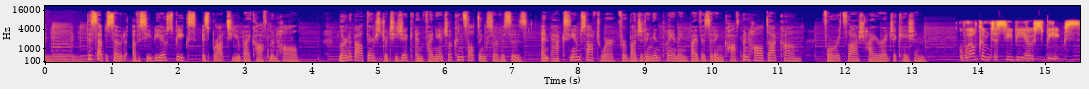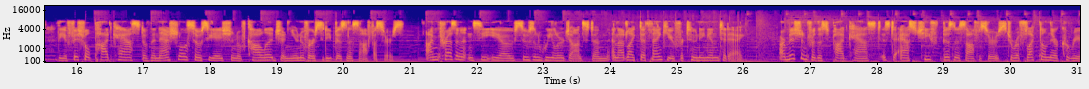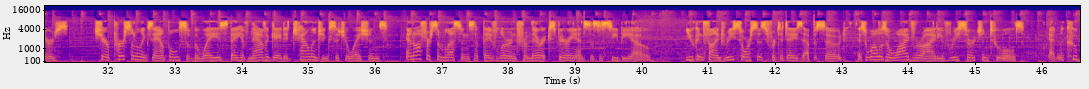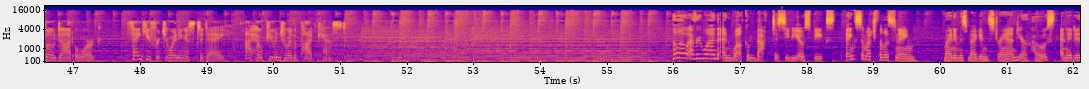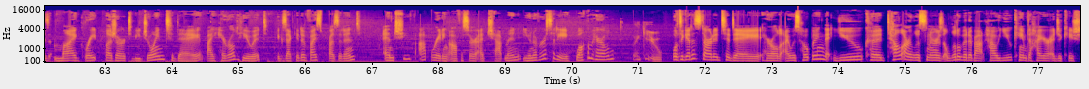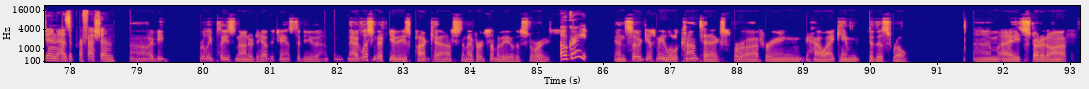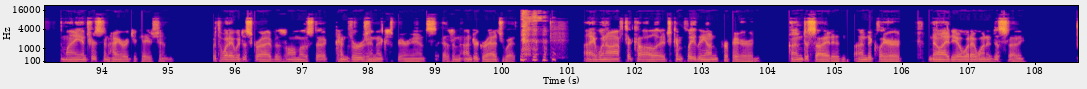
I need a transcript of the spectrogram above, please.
This episode of CBO Speaks is brought to you by Kaufman Hall. Learn about their strategic and financial consulting services and Axiom software for budgeting and planning by visiting kaufmanhall.com forward slash higher education. Welcome to CBO Speaks, the official podcast of the National Association of College and University Business Officers. I'm President and CEO Susan Whealler Johnston, and I'd like to thank you for tuning in today. Our mission for this podcast is to ask chief business officers to reflect on their careers, share personal examples of the ways they have navigated challenging situations, and offer some lessons that they've learned from their experience as a CBO. You can find resources for today's episode, as well as a wide variety of research and tools at nacubo.org. Thank you for joining us today. I hope you enjoy the podcast. Hello, everyone, and welcome back to CBO Speaks. Thanks so much for listening. My name is Megan Strand, your host, and it is my great pleasure to be joined today by Harold Hewitt, Executive Vice President and Chief Operating Officer at Chapman University. Welcome, Harold. Thank you. Well, to get us started today, Harold, I was hoping that you could tell our listeners a little bit about how you came to higher education as a profession. Uh, I'd be really pleased and honored to have the chance to do that. Now, I've listened to a few of these podcasts and I've heard some of the other stories. Oh, great. And so it gives me a little context for offering how I came to this role. Um, I started off my interest in higher education with what I would describe as almost a conversion experience as an undergraduate. I went off to college completely unprepared, undecided, undeclared, no idea what I wanted to study.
